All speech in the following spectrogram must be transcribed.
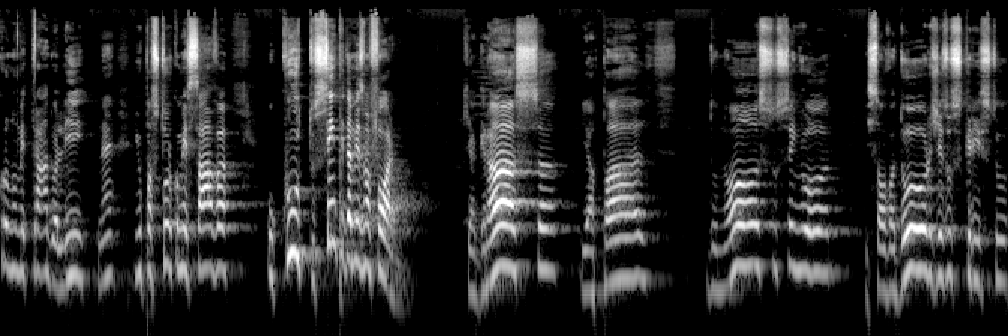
cronometrado ali, né? E o pastor começava o culto sempre da mesma forma. Que a graça e a paz do nosso Senhor e Salvador Jesus Cristo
